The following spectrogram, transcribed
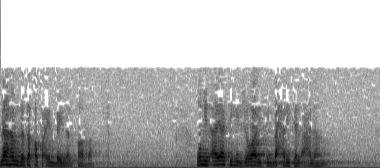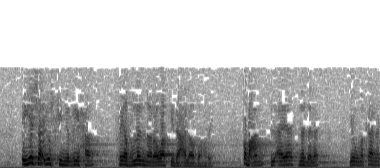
لا همزة قطع بين القارات. ومن آياته الجوار في البحر كالأعلام. إن يشأ يسكن الريح فيظللن رواكد على ظهره. طبعا الآيات نزلت يوم كانت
